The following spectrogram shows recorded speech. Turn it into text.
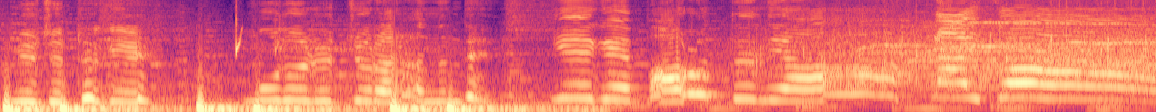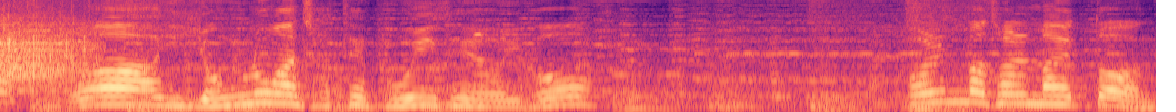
뮤츠 특일 못 오를 줄 알았는데 이게 바로 뜨냐? 나이스! 와이 영롱한 자태 보이세요 이거? 설마 설마 했던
